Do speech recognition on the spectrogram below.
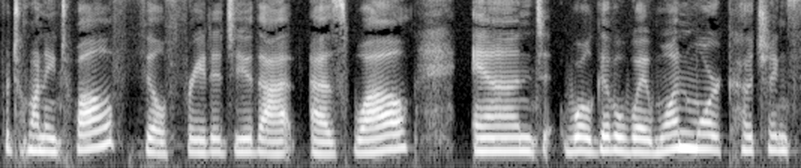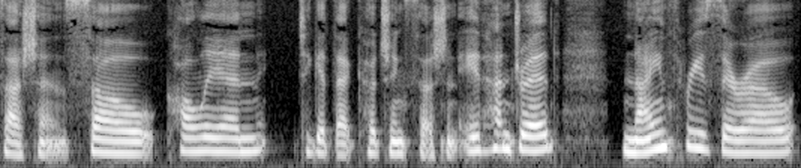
for 2012. Feel free to do that as well. And we'll give away one more coaching session. So, call in to get that coaching session 800 930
